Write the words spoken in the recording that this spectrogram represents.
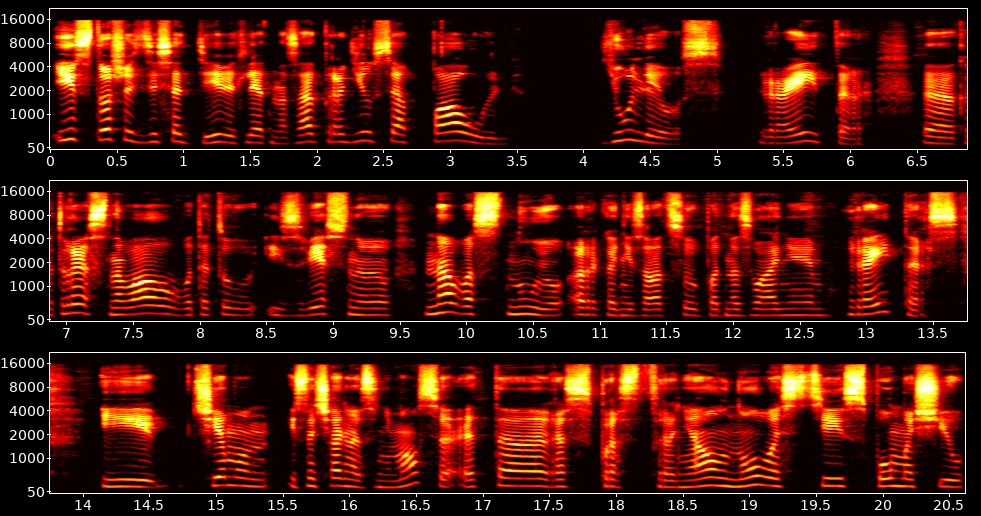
И 169 лет назад родился Пауль Юлиус Рейтер, э, который основал вот эту известную новостную организацию под названием Рейтерс. И чем он изначально занимался, это распространял новости с помощью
